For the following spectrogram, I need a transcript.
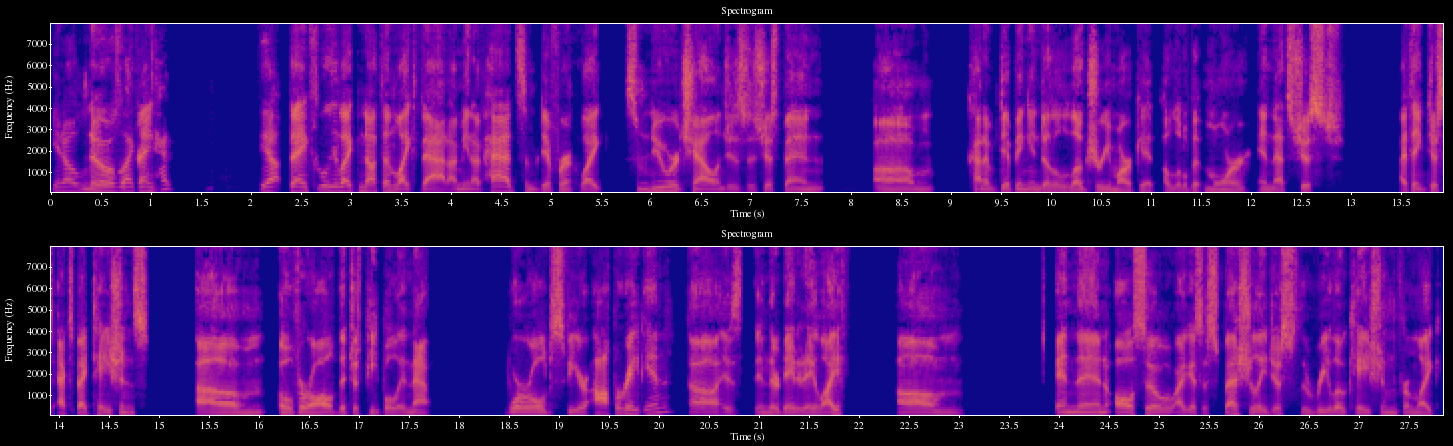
you know, no, like thank, yeah. Thankfully, like nothing like that. I mean, I've had some different like some newer challenges. Has just been um kind of dipping into the luxury market a little bit more, and that's just I think just expectations um overall that just people in that world sphere operate in uh, is in their day to day life. Um, and then also, I guess, especially just the relocation from like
